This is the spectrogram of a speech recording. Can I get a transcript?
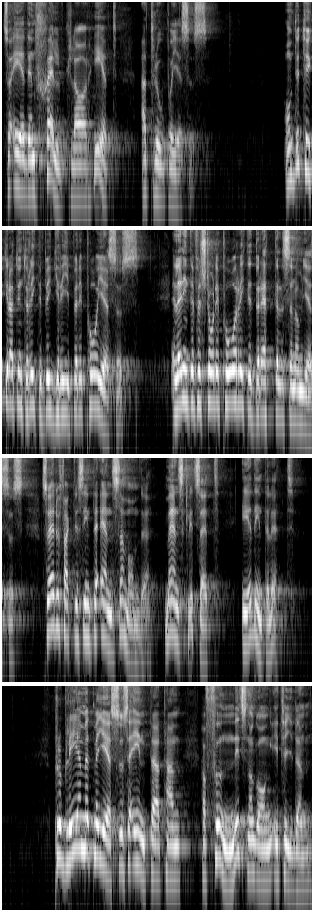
så är det en självklarhet att tro på Jesus. Om du tycker att du inte riktigt begriper dig på Jesus eller inte förstår dig på riktigt berättelsen om Jesus så är du faktiskt inte ensam om det. Mänskligt sett är det inte lätt. Problemet med Jesus är inte att han har funnits någon gång i tiden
